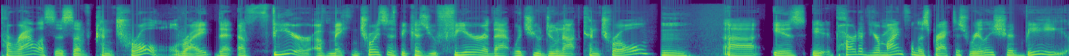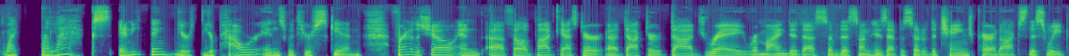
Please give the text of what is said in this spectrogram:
paralysis of control, right? That of fear of making choices because you fear that which you do not control, Mm. Uh, is it, part of your mindfulness practice. Really, should be like relax. Anything your your power ends with your skin. Friend of the show and uh, fellow podcaster uh, Dr. Dodge Ray reminded us of this on his episode of the Change Paradox this week.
